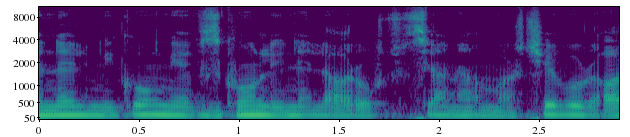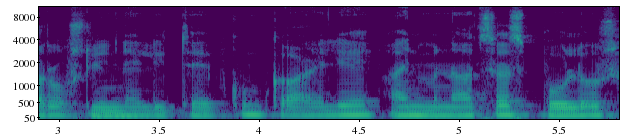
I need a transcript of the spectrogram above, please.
դնել մի կողմ եւ զգոն լինել առողջության համար, չէ՞ որ առողջ լինելի դեպքում կարելի է այն մնացած բոլոր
